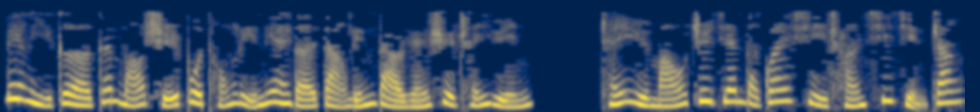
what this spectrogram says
另一个跟毛持不同理念的党领导人是陈云。陈与毛之间的关系长期紧张，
